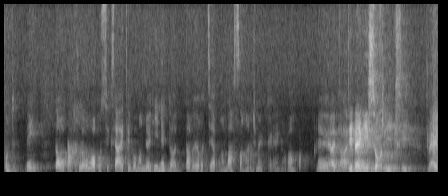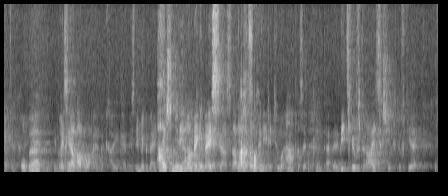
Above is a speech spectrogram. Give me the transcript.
Und wenn da das Chlor, was Sie gesagt haben, wo man nicht rein tut, da würden Sie aber am Wasserhahn schmecken, oder? Nein. Ja, die Menge war so klein. Gewesen. Man hat oben ja. im Reservoir oben hat man, es nicht mehr gemessen. Ah, ist nicht mehr, nicht mehr okay. gemessen, also da, was ja, man da oben rein tun ah, Also, okay. Da hat man ein bisschen auf die Reise geschickt, auf die, auf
